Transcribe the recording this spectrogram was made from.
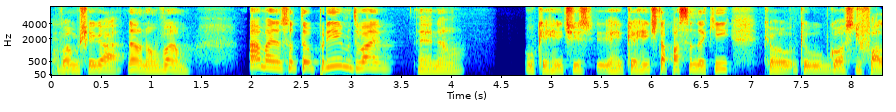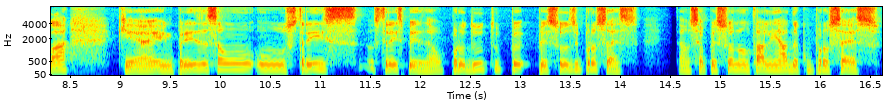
Vamos chegar? Não, não vamos. Ah, mas eu sou teu primo, tu vai. É, não. O que a gente, que a gente tá passando aqui, que eu, que eu gosto de falar, que é a empresa são os três, os três P's, né? O produto, pe- pessoas e processo. Então, se a pessoa não tá alinhada com o processo,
